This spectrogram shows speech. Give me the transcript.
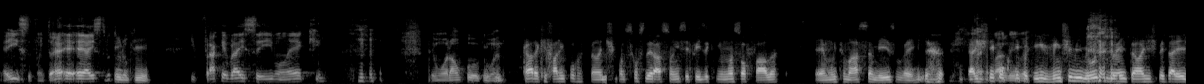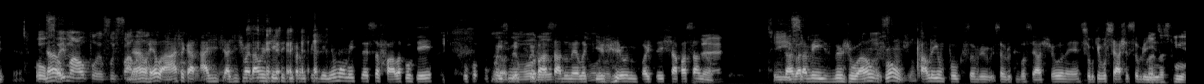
É isso, então é, é a estrutura. Entendi. E pra quebrar isso aí, moleque, demorar um pouco, mano. Cara, que fala importante. Quantas considerações você fez aqui em uma só fala? É muito massa mesmo, velho. A gente tem pouco tempo aqui, 20 minutos, né? Então a gente esperaria. Pô, não, foi mal, pô. Eu fui falar. Não, relaxa, cara. A gente, a gente vai dar um jeito aqui pra não perder nenhum momento dessa fala, porque o conhecimento não, foi passado nela aqui, viu? Não pode deixar passar, não. É. Então, agora a vez do João. João, fala aí um pouco sobre, sobre o que você achou, né? Sobre o que você acha sobre Mano, isso. Assim,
